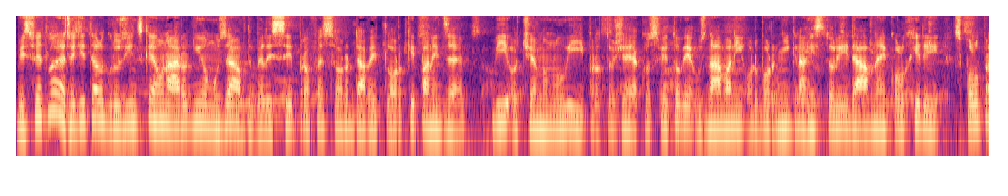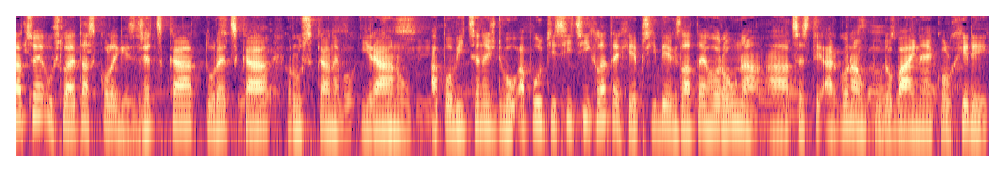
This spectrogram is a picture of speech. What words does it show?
Vysvětluje ředitel Gruzínského národního muzea v Tbilisi profesor David Lorkipanidze. Ví, o čem mluví, protože jako světově uznávaný odborník na historii dávné Kolchidy spolupracuje už léta s kolegy z Řecka, Turecka, Ruska nebo Iránu. A po více než dvou a půl tisících letech je příběh Zlatého Rouna a cesty Argonautů do bájné Kolchidy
